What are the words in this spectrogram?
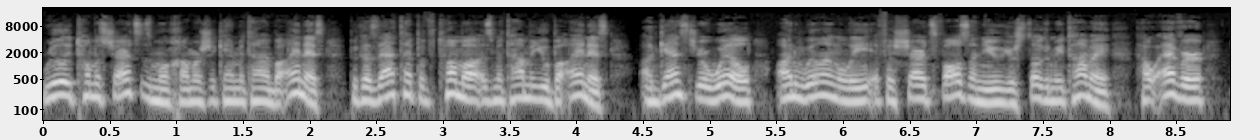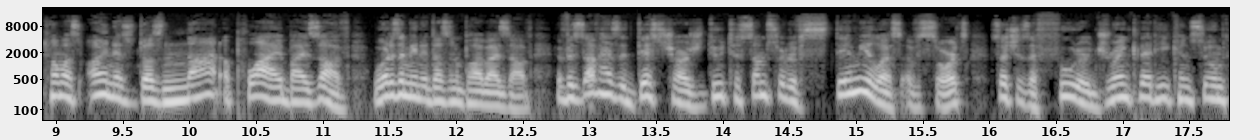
really Thomas sheretz is more chamer shekem mitame ba'ines, because that type of toma is matame you ba'ines against your will, unwillingly. If a sheretz falls on you, you're still going to be tame. However, Thomas Einis does not apply by Zav. What does it mean it doesn't apply by Zav? If a Zav has a discharge due to some sort of stimulus of sorts, such as a food or drink that he consumed,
